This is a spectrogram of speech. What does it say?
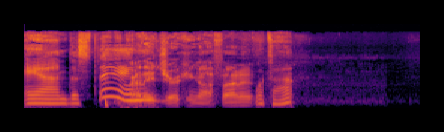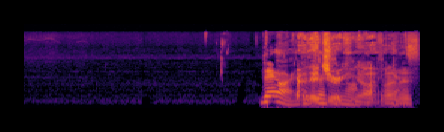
And this thing. Are they jerking off on it? What's that? They are. Are they jerking off, on it?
